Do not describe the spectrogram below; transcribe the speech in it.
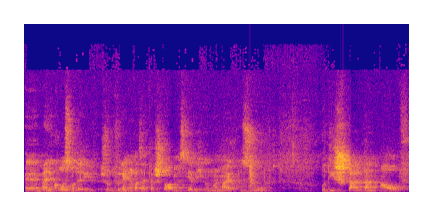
äh, meine Großmutter, die schon vor längerer Zeit verstorben ist, die habe ich irgendwann mal besucht und die stand dann auf,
